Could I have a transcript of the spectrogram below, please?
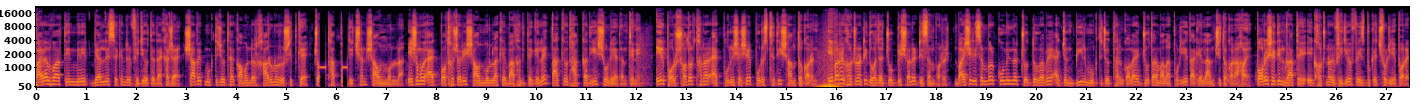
ভাইরাল হওয়া তিন মিনিট বিয়াল্লিশ সেকেন্ডের ভিডিওতে দেখা যায় সাবেক মুক্তিযোদ্ধা কমান্ডার হারুনুর রশিদকে থাপ্পড় দিচ্ছেন শাওন মোল্লা। এ সময় এক পথচারী শাওন মোল্লাকে বাধা দিতে গেলে তাকেও ধাক্কা দিয়ে সরিয়ে দেন তিনি। এরপর সদর থানার এক পুলিশ এসে পরিস্থিতি শান্ত করেন। এবারের ঘটনাটি দু সালের ডিসেম্বরের। বাইশে ডিসেম্বর কুমিল্লার চোদ্দ গ্রামে একজন বীর মুক্তিযোদ্ধার গলায় জুতার মালা পরিয়ে তাকে লাঞ্ছিত করা হয়। পরে সেদিন রাতে এই ঘটনার ভিডিও ফেসবুকে ছড়িয়ে পড়ে।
